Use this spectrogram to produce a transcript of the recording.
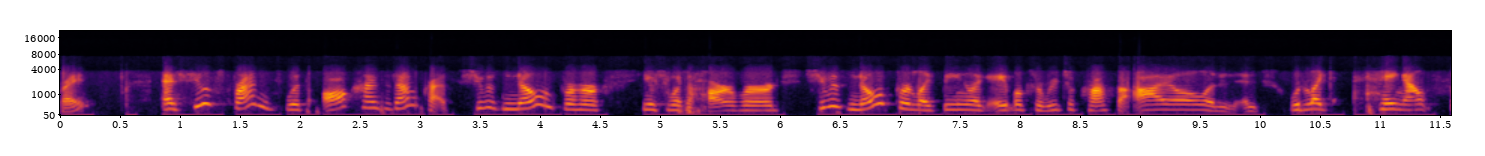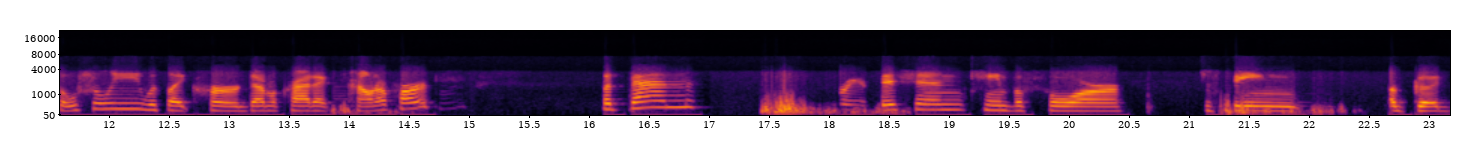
right? And she was friends with all kinds of Democrats. She was known for her you know, she went to Harvard. She was known for like being like able to reach across the aisle and and would like hang out socially with like her Democratic counterparts. But then her ambition came before just being a good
